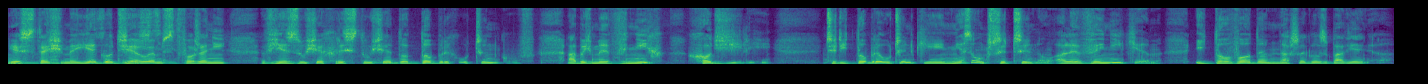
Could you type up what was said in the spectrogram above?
Jesteśmy Jego dziełem stworzeni w Jezusie Chrystusie do dobrych uczynków, abyśmy w nich chodzili. Czyli dobre uczynki nie są przyczyną, ale wynikiem i dowodem naszego zbawienia.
